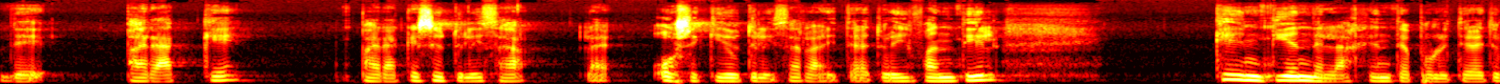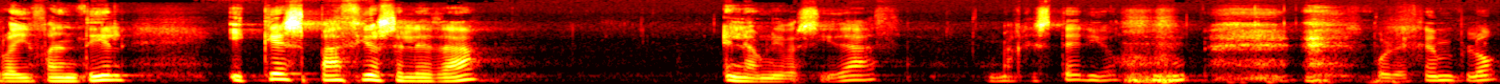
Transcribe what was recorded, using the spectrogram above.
de para qué, para qué se utiliza la- o se quiere utilizar la literatura infantil, qué entiende la gente por literatura infantil y qué espacio se le da en la universidad, magisterio, por ejemplo,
